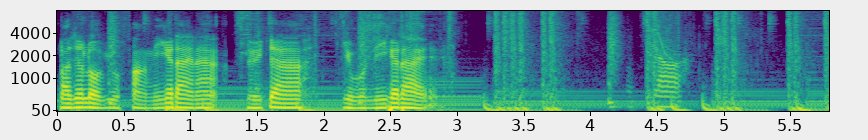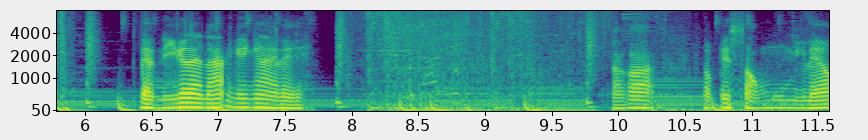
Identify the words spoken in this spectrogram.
เราจะหลบอยู่ฝั่งนี้ก็ได้นะ หรือจะอยู่บนนี้ก็ได้ แบบนี้ก็ได้นะ ง่าย ๆเลย แล้วก็เราไปสองมุมอีกแล้ว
